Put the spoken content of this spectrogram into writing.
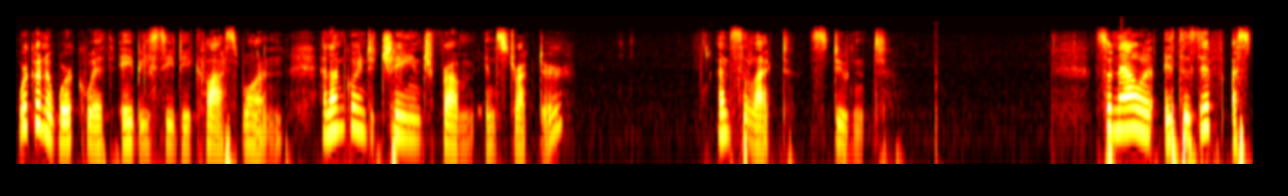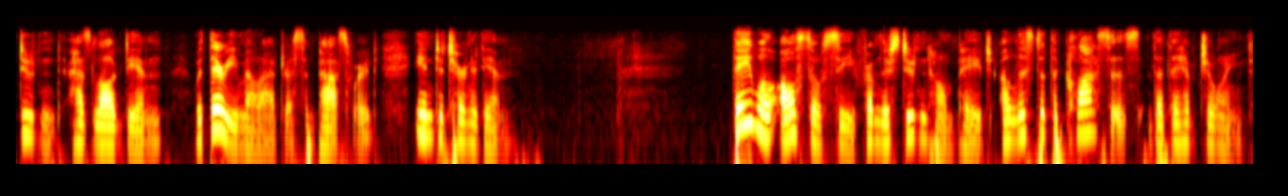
We're going to work with ABCD Class 1 and I'm going to change from instructor and select student. So now it's as if a student has logged in with their email address and password in into Turnitin. They will also see from their student homepage a list of the classes that they have joined.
